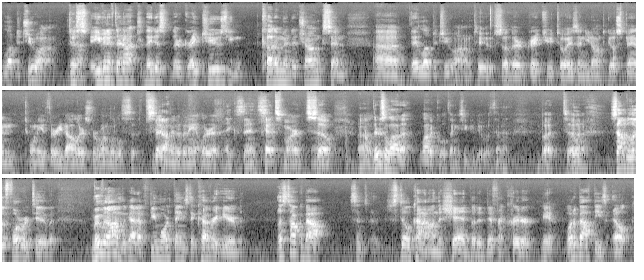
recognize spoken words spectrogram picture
love to chew on them. Just even if they're not, they just they're great chews. You can cut them into chunks, and uh, they love to chew on them too. So they're great chew toys, and you don't have to go spend twenty or thirty dollars for one little se- segment of an antler at Makes sense. PetSmart. So uh, there's a lot of lot of cool things you can do with them. But uh, Cool. Something to look forward to. But moving on, we got a few more things to cover here. But let's talk about since uh, still kind of on the shed, but a different critter. yeah. What about these elk?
